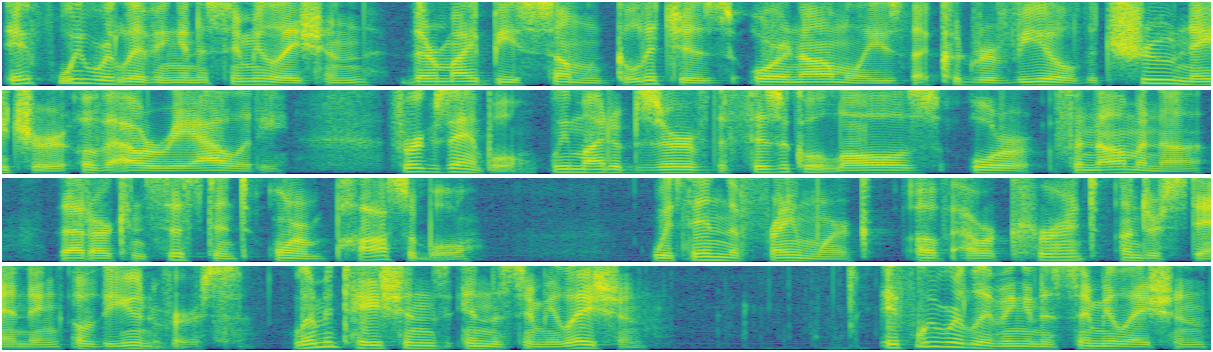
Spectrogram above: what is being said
If we were living in a simulation, there might be some glitches or anomalies that could reveal the true nature of our reality. For example, we might observe the physical laws or phenomena that are consistent or impossible within the framework of our current understanding of the universe. Limitations in the simulation. If we were living in a simulation,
